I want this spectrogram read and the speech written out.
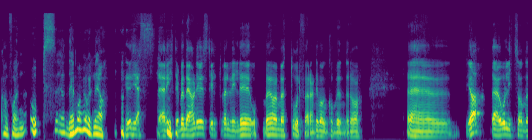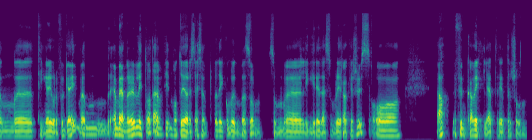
kan få en ops, det må vi ordne, ja. Yes, det er riktig. Men det har de stilt velvillig opp med, og har møtt ordføreren i mange kommuner. og eh, Ja, det er jo litt sånn en uh, ting jeg gjorde for gøy, men jeg mener det jo litt òg. Det er en fin måte å gjøre seg kjent med de kommunene som, som uh, ligger i det som blir Akershus. Og ja, det funka virkelig etter intensjonen.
